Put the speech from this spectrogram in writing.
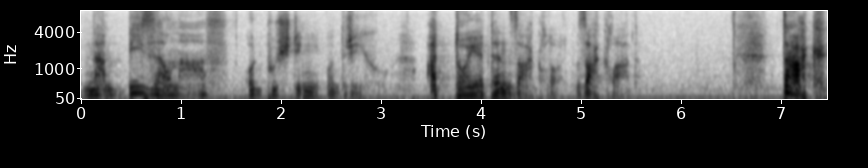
nabízel nás odpuštění od hříchu. A to je ten základ. základ. Tak,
